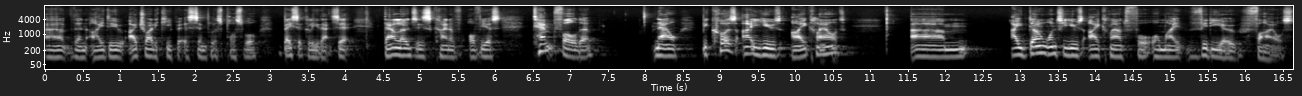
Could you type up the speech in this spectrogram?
uh, than I do. I try to keep it as simple as possible. Basically, that's it. Downloads is kind of obvious. Temp folder. Now, because I use iCloud, um, I don't want to use iCloud for all my video files,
